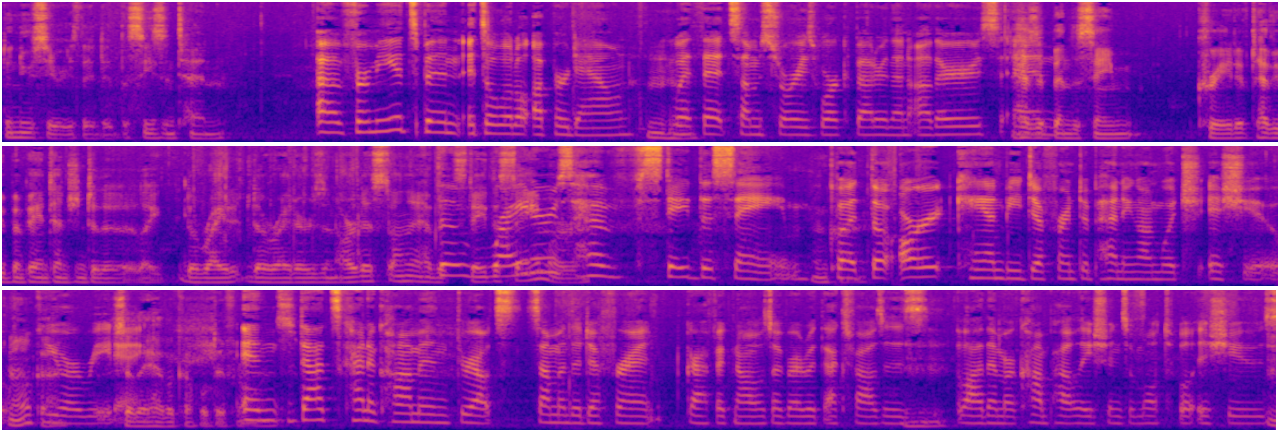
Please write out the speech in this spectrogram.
the new series they did, the season ten? Uh, for me, it's been it's a little up or down Mm-hmm. with it. Some stories work better than others. Has it been the same creative? Have you been paying attention to the like the write the writers and artists on it? Have it stayed the same? The writers have stayed the same, Okay. but the art can be different depending on which issue okay. you're reading. So they have a couple different and ones. that's kind of common throughout some of the different graphic novels I've read with X Files. Is Mm-hmm. a lot of them are compilations of multiple issues,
